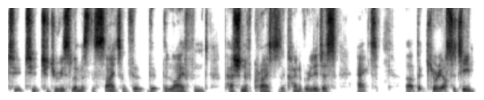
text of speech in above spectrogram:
to, to, to Jerusalem as the site of the, the, the life and passion of Christ as a kind of religious act. Uh, but curiosity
